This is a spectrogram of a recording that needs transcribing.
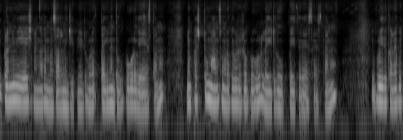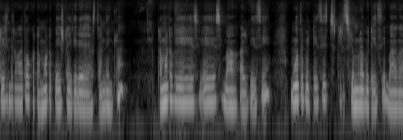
ఇప్పుడు అన్నీ వేసినాం కదా మసాలా నేను చెప్పినట్టు కూడా తగినంత ఉప్పు కూడా వేస్తాను నేను ఫస్ట్ మాంసం ఉడకబెట్టేటప్పుడు కూడా లైట్గా ఉప్పు అయితే వేసేస్తాను. ఇప్పుడు ఇది కలపెట్టేసిన తర్వాత ఒక టమాటా పేస్ట్ అయితే వేస్తాను దీంట్లో. టమాటా వేసి వేసి బాగా కలిపేసి మూత పెట్టేసి స్లిమ్లో పెట్టేసి బాగా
